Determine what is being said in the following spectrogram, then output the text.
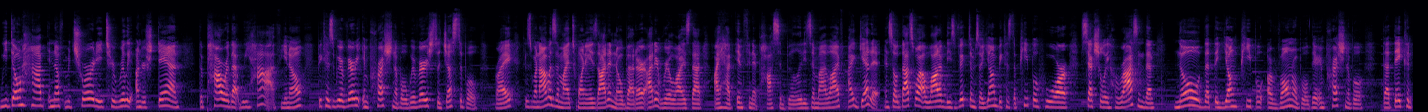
we don't have enough maturity to really understand the power that we have, you know, because we're very impressionable, we're very suggestible, right? Because when I was in my 20s, I didn't know better. I didn't realize that I have infinite possibilities in my life. I get it. And so that's why a lot of these victims are young because the people who are sexually harassing them know that the young people are vulnerable, they're impressionable, that they can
